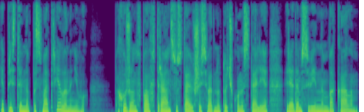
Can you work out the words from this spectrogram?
Я пристально посмотрела на него. Похоже, он впал в транс, уставившись в одну точку на столе, рядом с винным бокалом.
